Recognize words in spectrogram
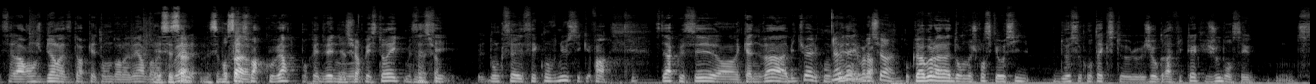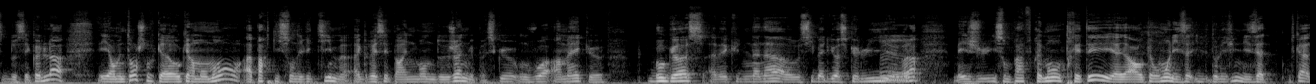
ça l'arrange bien la Predator qu'elle tombe dans la merde, dans la c'est poubelle, c'est pour qu'elle ça. soit recouverte pour qu'elle devienne une préhistorique. Mais ça, c'est donc c'est convenu, c'est que, enfin, c'est-à-dire que c'est un canevas habituel qu'on Ouais, connaît. voilà. bien sûr. Donc là, voilà, là, donc, je pense qu'il y a aussi de ce contexte géographique-là qui joue dans ces, de ces codes-là. Et en même temps, je trouve qu'à aucun moment, à part qu'ils sont des victimes agressées par une bande de jeunes, mais parce que on voit un mec euh, beau gosse avec une nana aussi belle gosse que lui, euh, voilà. Mais je- ils sont pas vraiment traités. Et à aucun moment, dans les films, ils les a- en tout cas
